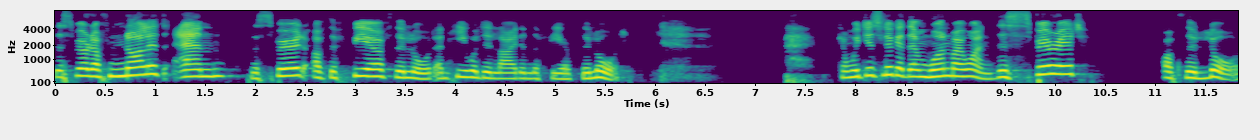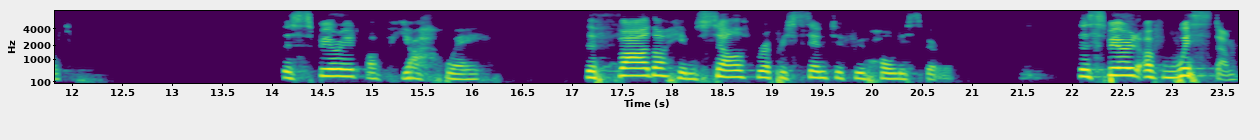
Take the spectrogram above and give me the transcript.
the spirit of knowledge and the spirit of the fear of the Lord, and he will delight in the fear of the Lord. Can we just look at them one by one? The spirit of the Lord, the spirit of Yahweh, the Father himself represented through Holy Spirit, the spirit of wisdom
